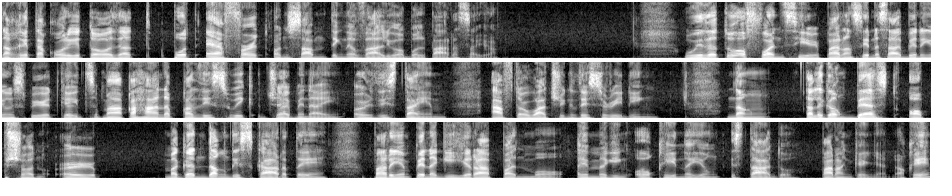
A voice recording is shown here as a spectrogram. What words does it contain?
nakita ko rito that put effort on something na valuable para sa'yo. With the two of wands here, parang sinasabi na yung spirit guides, makakahanap ka this week, Gemini, or this time, after watching this reading, ng talagang best option or magandang diskarte para yung pinaghihirapan mo ay maging okay na yung estado. Parang ganyan, okay?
